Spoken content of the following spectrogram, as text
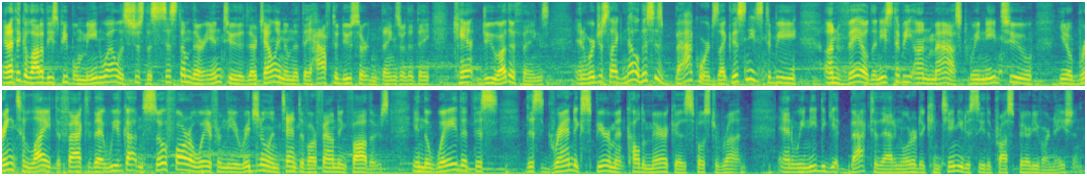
And I think a lot of these people mean well. It's just the system they're into. They're telling them that they have to do certain things or that they can't do other things. And we're just like, no, this is backwards. Like this needs to be unveiled. It needs to be unmasked. We need to, you know, bring to light the fact that we've gotten so far away from the original intent of our founding fathers in the way that this this grand experiment called America is supposed to run. And we need to get back to that in order to continue to see the prosperity of our nation.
